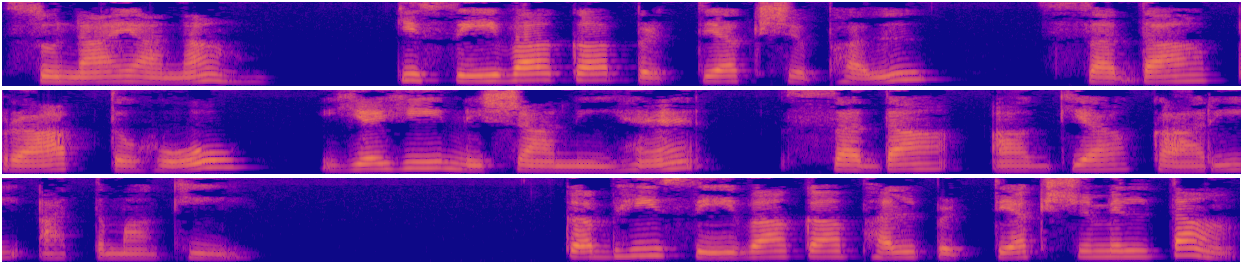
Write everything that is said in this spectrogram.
सुनाया ना कि सेवा का प्रत्यक्ष फल सदा प्राप्त हो, यही निशानी है सदा आज्ञाकारी आत्मा की। कभी सेवा का फल प्रत्यक्ष मिलता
